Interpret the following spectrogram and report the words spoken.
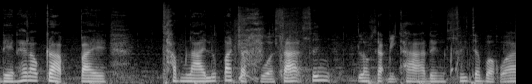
เดนให้เรากลับไปทำลายลูกปั้นกับหัวซะ ซึ่ง เราจับอีกทาหนึ่งซึ่งจะบอกว่า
